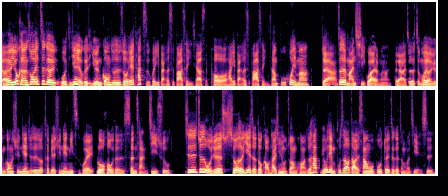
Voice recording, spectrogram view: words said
呃，有可能说，诶，这个我今天有个员工就是说，诶，他只会一百二十八层以下 support，他一百二十八层以上不会吗？对啊，这个蛮奇怪的嘛。对啊，就是怎么会有员工训练，就是说特别训练你只会落后的生产技术。其实就是我觉得所有的业者都搞不太清楚状况，就是他有点不知道到底商务部对这个怎么解释。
